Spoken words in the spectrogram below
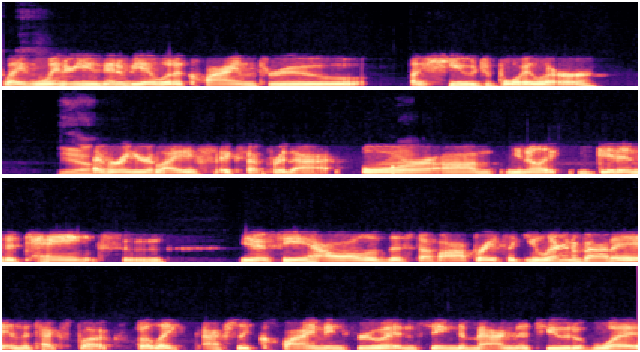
like, when are you going to be able to climb through a huge boiler Yeah. ever in your life except for that. Or um, you know like get into tanks and you know see how all of this stuff operates. Like you learn about it in the textbooks but like actually climbing through it and seeing the magnitude of what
